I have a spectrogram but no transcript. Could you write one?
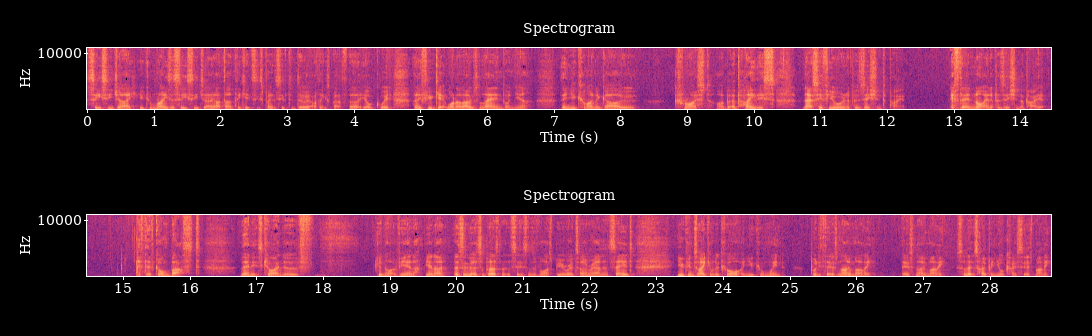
CCJ, you can raise a CCJ. I don't think it's expensive to do it. I think it's about 30 odd quid. And if you get one of those land on you, then you kind of go, Christ, I better pay this. That's if you're in a position to pay it. If they're not in a position to pay it, if they've gone bust, then it's kind of good night Vienna. You know, as a, as a person at the Citizens Advice Bureau turned around and said, you can take them to court and you can win, but if there's no money, there's no money. So let's hope in your case there's money,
